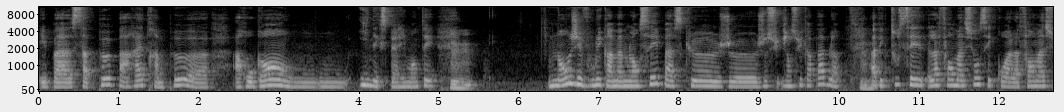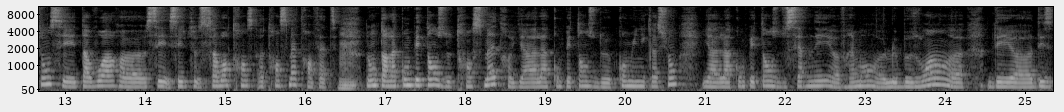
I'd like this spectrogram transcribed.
Et ben, ça peut paraître un peu euh, arrogant ou, ou inexpérimenté. Mhm. Non, j'ai voulu quand même lancer parce que je, je suis, j'en suis capable. Mhm. Avec tous ces, la formation, c'est quoi? La formation, c'est d'avoir, euh, c'est, savoir trans- euh, transmettre en fait. Mhm. Donc dans la compétence de transmettre, il y a la compétence de communication, il y a la compétence de cerner euh, vraiment euh, le besoin des, des,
